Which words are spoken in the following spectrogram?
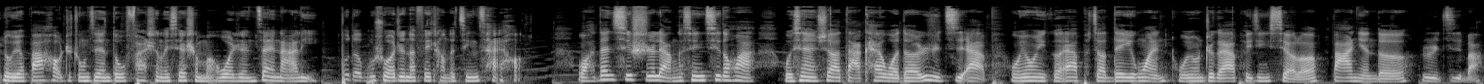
六月八号这中间都发生了些什么，我人在哪里？不得不说，真的非常的精彩哈！哇，但其实两个星期的话，我现在需要打开我的日记 app，我用一个 app 叫 Day One，我用这个 app 已经写了八年的日记吧。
